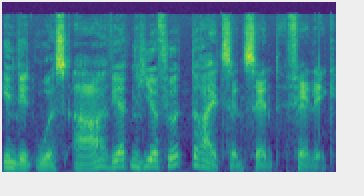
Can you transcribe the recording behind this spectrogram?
In den USA werden hierfür 13 Cent fällig.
